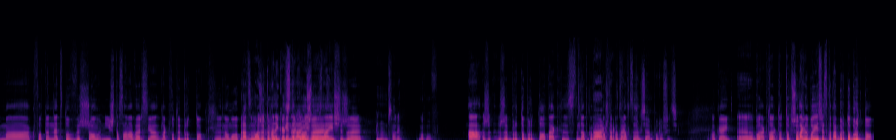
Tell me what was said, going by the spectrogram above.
ma kwotę netto wyższą niż ta sama wersja dla kwoty brutto na umowę pracy. Może to wynikać z tego, że... uznaje się, że... Mhm, sorry, mów, mów. A, że, że brutto brutto, tak? Z tym dodatkowym tak, kosztem tak, pracodawcy? Tak, to chciałem poruszyć. Okej. Okay. E, bo tak, to, tak. To, to, przy... no tak, no bo jeszcze jest kwota brutto brutto.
